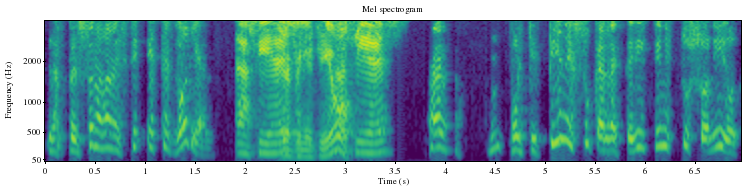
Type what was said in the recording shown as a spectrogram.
las personas van a decir, este es Dorian. Así es. Definitivo. Así es. porque tienes su característica, tienes tu sonido.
